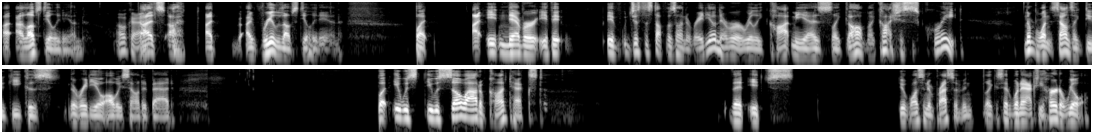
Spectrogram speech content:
I, I love Steely Dan. okay. It's uh, I I really love Steely Dan, but I, it never if it if just the stuff was on the radio never really caught me as like oh my gosh this is great. Number one, it sounds like Dookie because the radio always sounded bad, but it was it was so out of context that it's just it wasn't impressive. And like I said, when I actually heard a real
